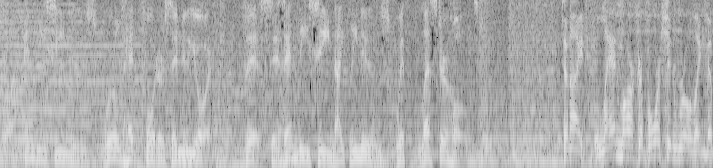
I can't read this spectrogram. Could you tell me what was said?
From NBC News World Headquarters in New York, this is NBC Nightly News with Lester Holt. Tonight, landmark abortion ruling, the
